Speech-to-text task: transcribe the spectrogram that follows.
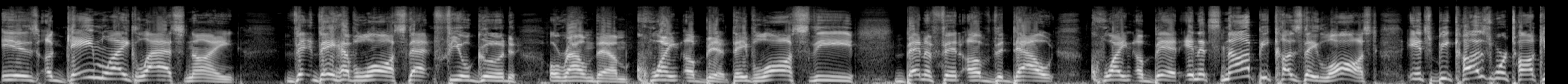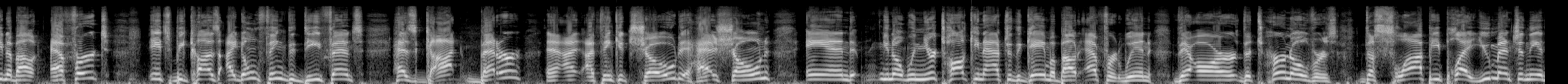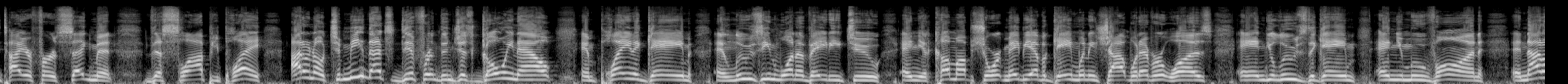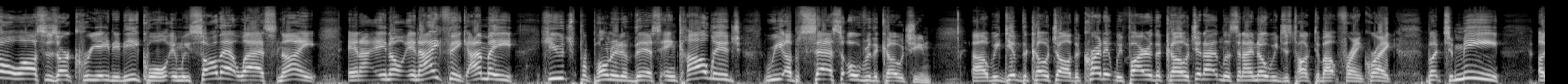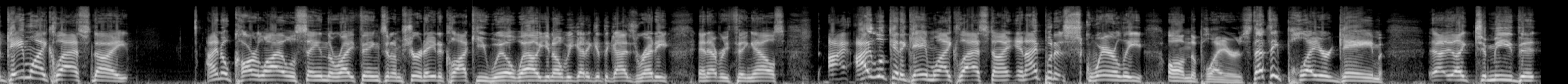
is a game like last night. They, they have lost that feel good around them quite a bit. They've lost the benefit of the doubt quite a bit. And it's not because they lost, it's because we're talking about effort. It's because I don't think the defense has got better. I, I think it showed, it has shown. And, you know, when you're talking after the game about effort, when there are the turnovers, the sloppy play, you mentioned the entire first segment, the sloppy play. I don't know. To me, that's different than just going out and playing a game and losing one of 82 and you come up short. Maybe you have a game winning shot, whatever it was, and you lose the game and you move on. And not all losses are created equal. And we saw that last night. And I, you know, and I think I'm a huge proponent of this. In college, we obsess over the coaching. Uh, we give the coach all the credit. We fire the coach. And I listen. I know we just talked about Frank Reich, but to me, a game like last night. I know Carlisle is saying the right things, and I'm sure at 8 o'clock he will. Well, you know, we got to get the guys ready and everything else. I, I look at a game like last night, and I put it squarely on the players. That's a player game, uh, like to me, that.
